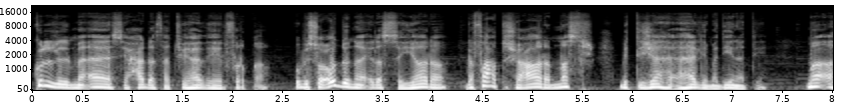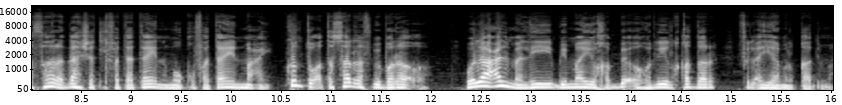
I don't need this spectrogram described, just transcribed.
كل المآسي حدثت في هذه الفرقة وبصعودنا إلى السيارة رفعت شعار النصر باتجاه أهالي مدينتي ما أثار دهشة الفتاتين الموقوفتين معي. كنت أتصرف ببراءة ولا علم لي بما يخبئه لي القدر في الأيام القادمة.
